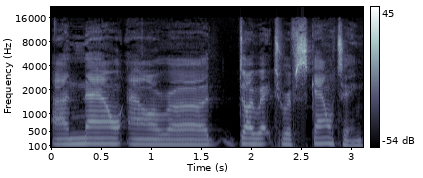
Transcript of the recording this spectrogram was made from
and now our uh, director of scouting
